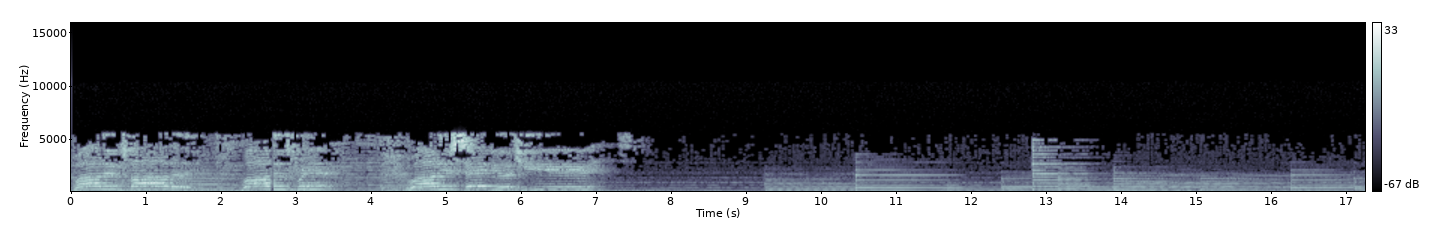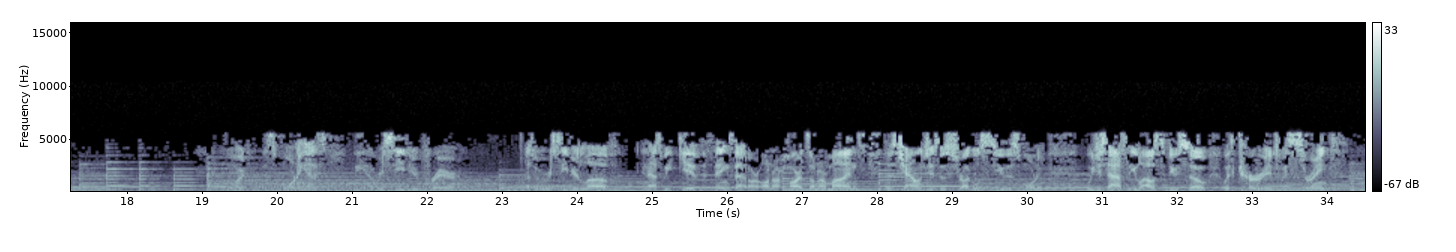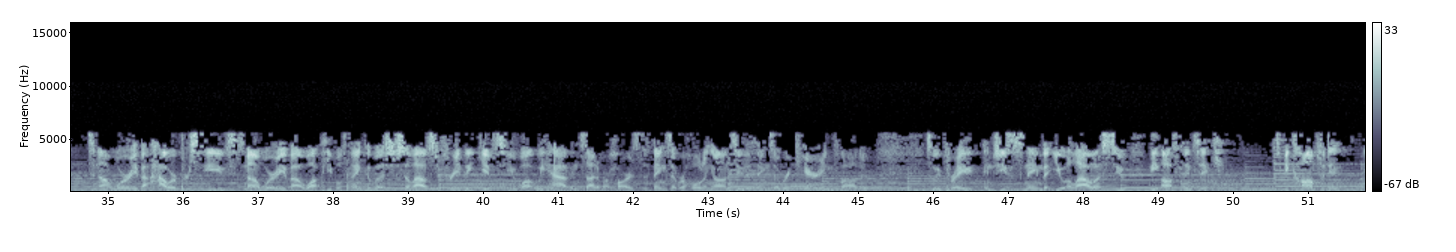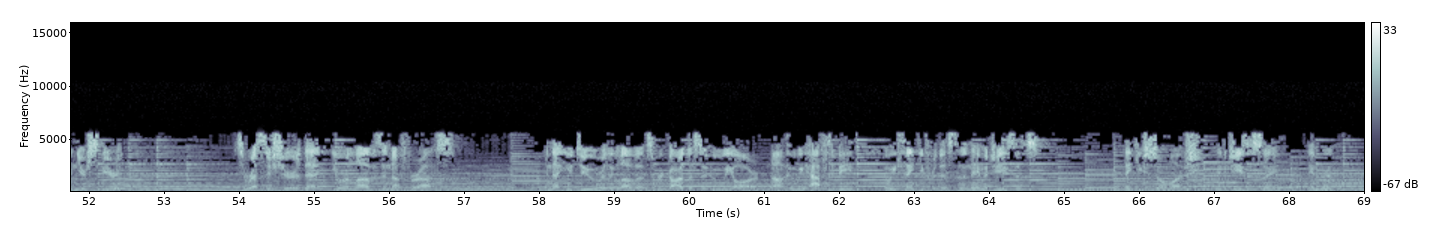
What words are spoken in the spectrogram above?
What is Father? What is friend? What is Savior? He that are on our hearts, on our minds, those challenges, those struggles to you this morning, we just ask that you allow us to do so with courage, with strength, to not worry about how we're perceived, to not worry about what people think of us. Just allow us to freely give to you what we have inside of our hearts, the things that we're holding on to, the things that we're carrying, Father. So we pray in Jesus' name that you allow us to be authentic, to be confident in your spirit, to rest assured that your love is enough for us, and that you do really love us, regardless of who we are, not who we have to be. And we thank you for this in the name of Jesus. Thank you so much. In Jesus' name, amen.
